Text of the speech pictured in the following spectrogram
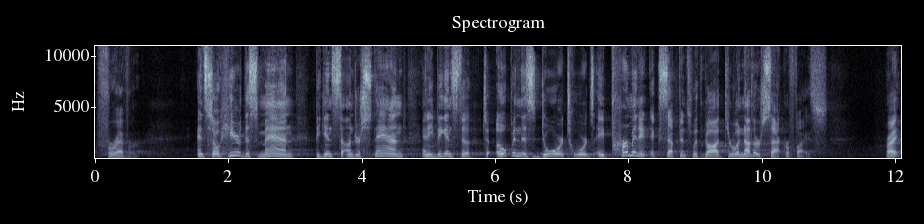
forever. And so here, this man begins to understand and he begins to, to open this door towards a permanent acceptance with God through another sacrifice. Right?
